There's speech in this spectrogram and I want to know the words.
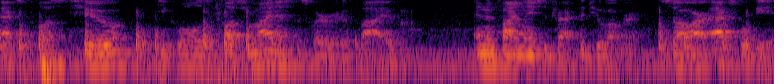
x plus 2 equals plus or minus the square root of 5. And then finally subtract the 2 over. So our x will be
